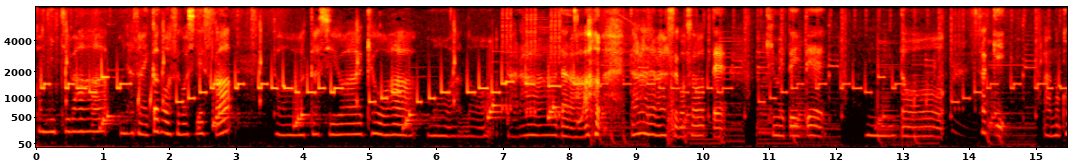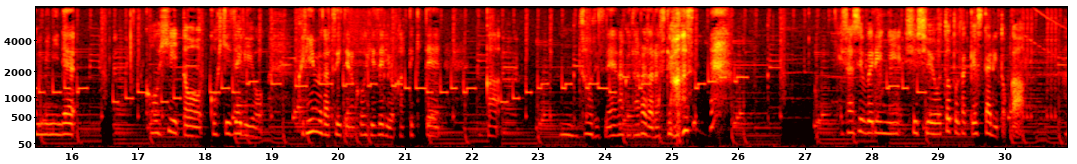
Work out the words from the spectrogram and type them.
こんにちは。皆さんいかがお過ごしですか？と私は今日はもうあのだらだら だらだら過ごそうって決めていてうんとさっきあのコンビニでコーヒーとコーヒーゼリーをクリームがついてるコーヒーゼリーを買ってきてなんかうんそうですね。なんかダラダラしてます。久しぶりに刺繍をちょっとだけしたりとか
